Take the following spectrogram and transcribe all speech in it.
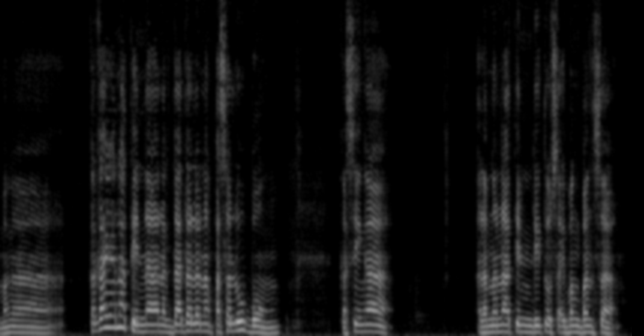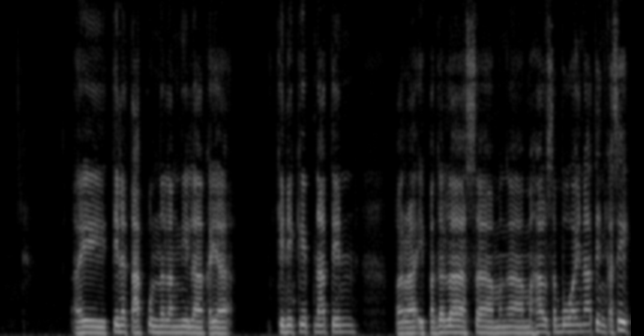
mga kagaya natin na nagdadala ng pasalubong kasi nga alam na natin dito sa ibang bansa ay tinatapon na lang nila kaya kinikip natin para ipadala sa mga mahal sa buhay natin kasi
